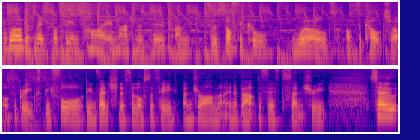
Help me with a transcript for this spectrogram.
The world of myth was the entire imaginative and philosophical world of the culture of the Greeks before the invention of philosophy and drama in about the 5th century. So,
